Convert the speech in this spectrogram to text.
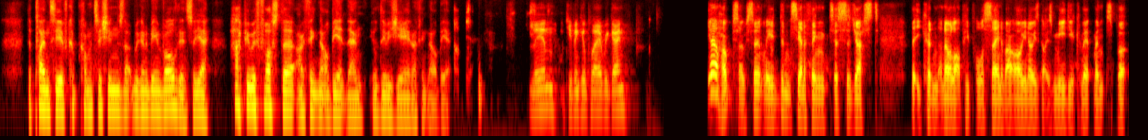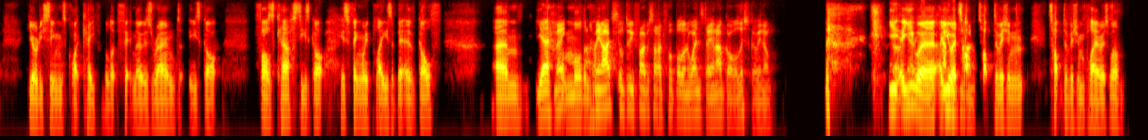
the plenty of cup competitions that we're going to be involved in. So yeah, happy with Foster. I think that'll be it. Then he'll do his year, and I think that'll be it. Liam, do you think he'll play every game? Yeah, I hope so. Certainly, didn't see anything to suggest that he couldn't. I know a lot of people were saying about, oh, you know, he's got his media commitments, but he already seems quite capable at fitting those around. He's got Fozcast, he's got his thing where he plays a bit of golf. Um, yeah, Mate, I'm more than I mean, I still do five-a-side football on a Wednesday, and I've got a list going on. you, uh, are yeah, you a are you a top top division top division player as well?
